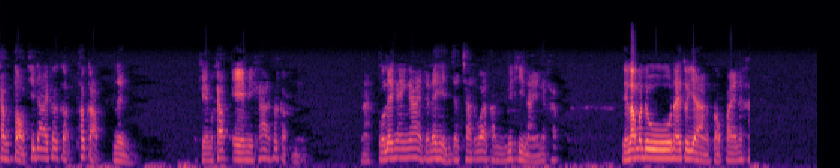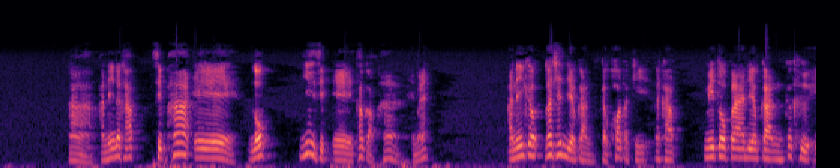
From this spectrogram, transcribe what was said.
คำตอบที่ได้ก็เท่ากับ1โอเคไหมครับ a มีค่าเท่ากับ1นะตัวเลขง่าย ๆ จะได้เห็นชัดๆว่าทำวิธีไหนนะครับ เดี๋ยวเรามาดูในตัวอย่างต่อไปนะครับอ่าอันนี้นะครับ 15a ลบ 20a เท่ากับ 5 เห็นไหมอันนี้ก็ก็เช่นเดียวกันกับข้อตะกี้นะครับ มีตัวแปรเดียวกันก็คือ a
